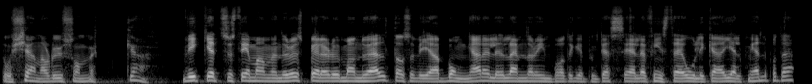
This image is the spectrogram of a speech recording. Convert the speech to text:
Då tjänar du så mycket. Vilket system använder du? Spelar du manuellt, alltså via bongar eller lämnar du in på ATG.se eller finns det olika hjälpmedel på det?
